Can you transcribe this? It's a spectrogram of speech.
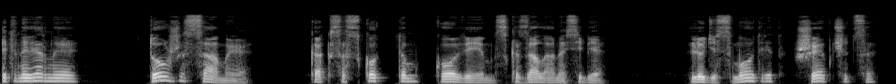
Это, наверное, то же самое, как со Скоттом Ковием, сказала она себе. Люди смотрят, шепчутся,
